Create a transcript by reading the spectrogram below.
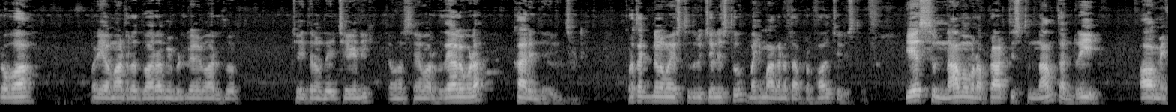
ప్రభా మరి ఆ మాటల ద్వారా మీ బిడ్డలైన వారితో చైతన్యం దయచేయండి. యవనస్తున్న వారి హృదయాలు కూడా కార్యం జరిగించండి. కృతజ్ఞలమయ స్థుతులు చెల్లిస్తూ మహిమా ఘనత ప్రభావాలు చెల్లిస్తూ. యేసు నామమున ప్రార్థిస్తున్నాం తండ్రి. ఆమె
